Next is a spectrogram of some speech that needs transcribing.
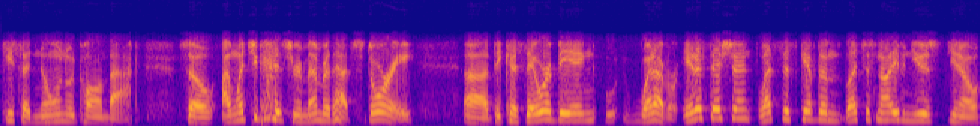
he said no one would call him back. So I want you guys to remember that story uh, because they were being whatever inefficient. Let's just give them. Let's just not even use you know.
